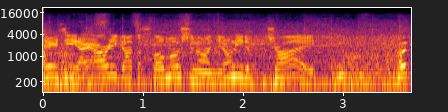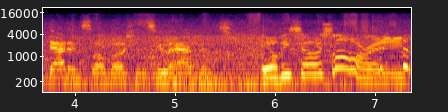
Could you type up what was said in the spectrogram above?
JT, I already got the slow motion on. You don't need to try. Put that in slow motion. See what happens. It'll be so slow already. Look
